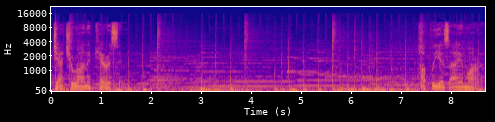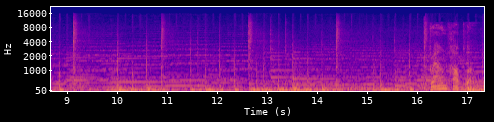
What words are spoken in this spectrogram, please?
Jacharana kerosene. Hoplias aimara. Brown hoplo.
